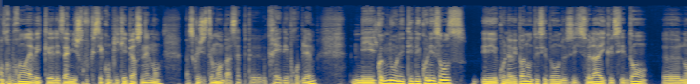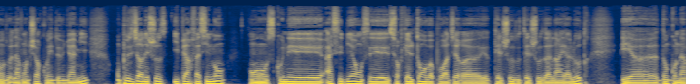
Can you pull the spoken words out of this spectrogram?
entreprendre avec euh, les amis, je trouve que c'est compliqué personnellement parce que justement bah ça peut créer des problèmes. Mais comme nous on était des connaissances et qu'on n'avait pas d'antécédents de ceci cela et que c'est dans euh, l'aventure qu'on est devenus amis, on peut se dire les choses hyper facilement. On se connaît assez bien, on sait sur quel temps on va pouvoir dire euh, telle chose ou telle chose à l'un et à l'autre. Et euh, donc on n'a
